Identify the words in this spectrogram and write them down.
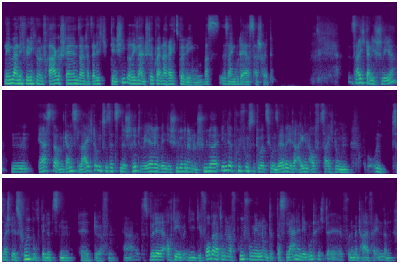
Nehmen wir an, ich will nicht nur in Frage stellen, sondern tatsächlich den Schieberegler ein Stück weit nach rechts bewegen. Was ist ein guter erster Schritt? Das ist eigentlich gar nicht schwer. Ein erster und ganz leicht umzusetzender Schritt wäre, wenn die Schülerinnen und Schüler in der Prüfungssituation selber ihre eigenen Aufzeichnungen und zum Beispiel das Schulbuch benutzen äh, dürfen. Ja, das würde auch die, die, die, Vorbereitungen auf Prüfungen und das Lernen, den Unterricht äh, fundamental verändern.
